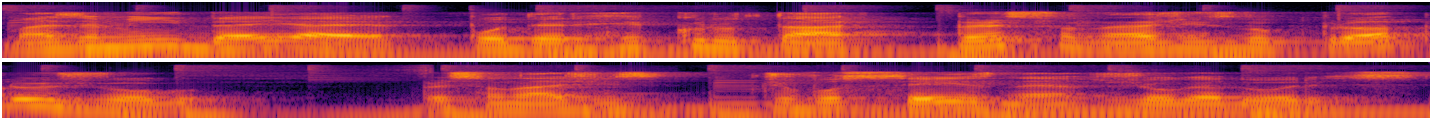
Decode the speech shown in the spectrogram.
Mas a minha ideia é poder recrutar personagens do próprio jogo personagens de vocês, né, jogadores,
